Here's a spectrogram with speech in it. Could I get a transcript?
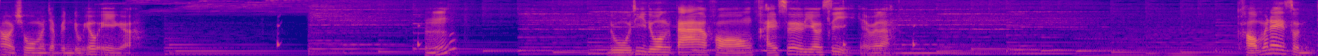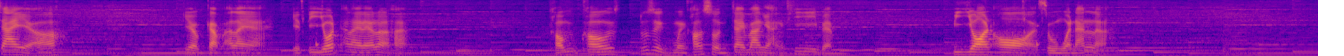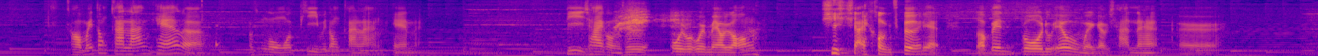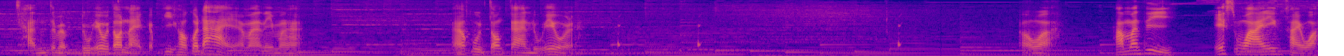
อ้าวโชว์มันจะเป็นดูเอลเองเหรอหืมดูที่ดวงตาของไคเซอร์เรียวสิเห็นไหมล่ะ เขาไม่ได้สนใจเหรอ เกี่ยวกับอะไรอะ เกียรติยศอะไรแล้วเหรอครับ เขาเขารู้สึกเหมือนเขาสนใจบางอย่างที่แบบ beyond all สูงกว่านั้นเหรอเขาไม่ต้องการล้างแค้นเหรอเขางงว่าพี่ไม่ต้องการล้างแค้นะพี่ชายของเธอโอ้ยโอ้ยโอ้ยแมวร้อง พี่ชายของเธอเนี่ย ก็เป็นโปรดูเอลเหมือนกับฉันนะฮะ เออ ฉันจะแบบดูเอลตอนไหนกับพี่เขาก็ได้ประมาณนี้มั้งฮะ ถ้าคุณต้องการดูเอลนะ เอาว่ะทำมันสิ S Y นี่คือใครวะ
